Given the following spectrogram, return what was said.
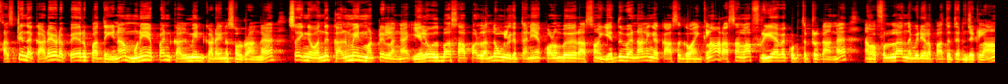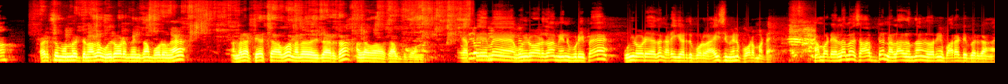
ஃபஸ்ட்டு இந்த கடையோட பேர் பார்த்தீங்கன்னா முனியப்பன் கல்மீன் கடைன்னு சொல்கிறாங்க ஸோ இங்கே வந்து கல்மீன் மட்டும் இல்லைங்க. எழுபது ரூபாய் சாப்பாடுலேருந்து உங்களுக்கு தனியாக குழம்பு ரசம் எது வேணாலும் இங்கே காசுக்கு வாங்கிக்கலாம். ரசம்லாம் ஃப்ரீயாகவே கொடுத்துட்ருக்காங்க. நம்ம ஃபுல்லாக அந்த வீடியோவில் பார்த்து தெரிஞ்சுக்கலாம். வருஷம் முன்னூற்றி நாளும் உயிரோட மீன் தான் போடுங்க. நல்லா டேஸ்ட்டாகவும் நல்லா இதாக இருக்கும். நல்லா சாப்பிட்டு போங்க. எப்பயுமே உயிரோடு தான் மீன் பிடிப்பேன். உயிரோடையாக தான் கடைக்கு எடுத்து போடுவேன். ஐஸ் மீன் போட மாட்டேன். நம்மகிட்ட எல்லாமே சாப்பிட்டு நல்லா இருந்தால் இது வரைக்கும் பாராட்டி போயிருக்காங்க.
